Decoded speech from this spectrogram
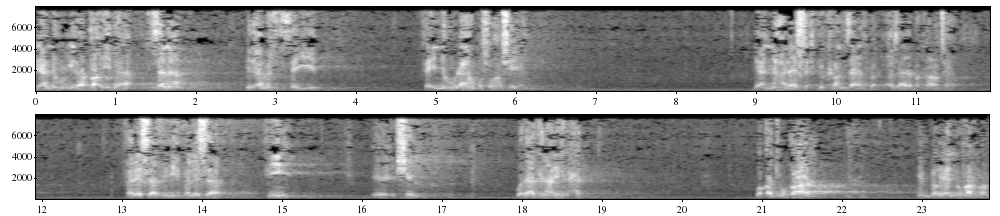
لأنه إذا إذا زنى بالأمة السيد فإنه لا ينقصها شيئا. لأنها ليست بكرا أزال بكرتها فليس فيه فليس فيه آه، شيء. ولكن عليه الحد. وقد يقال ينبغي أن يغرم.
